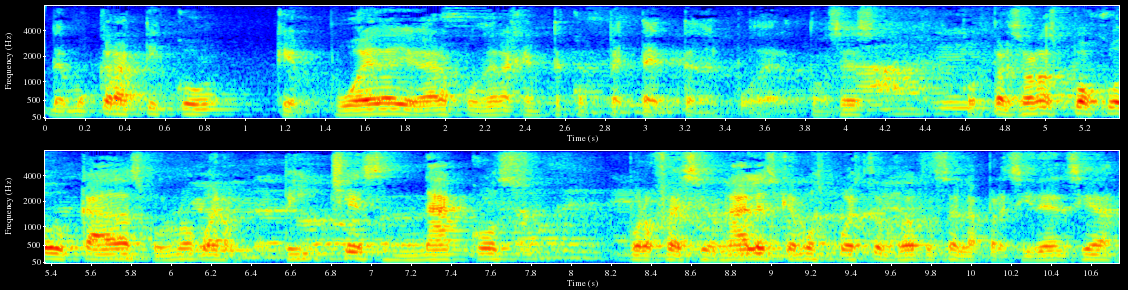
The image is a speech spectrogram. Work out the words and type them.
democrático que pueda llegar a poner a gente competente en el poder. Entonces, con personas poco educadas, con unos, bueno, pinches nacos profesionales que hemos puesto nosotros en la presidencia,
